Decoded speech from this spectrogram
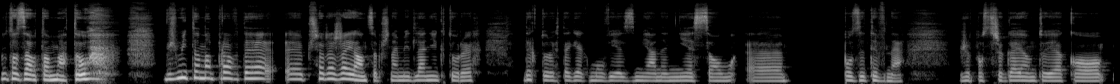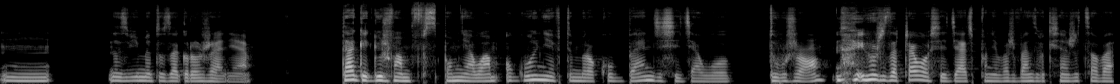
no to z automatu brzmi to naprawdę e, przerażająco, przynajmniej dla niektórych, dla których, tak jak mówię, zmiany nie są e, pozytywne, że postrzegają to jako, mm, nazwijmy to, zagrożenie. Tak jak już Wam wspomniałam, ogólnie w tym roku będzie się działo dużo. Już zaczęło się dziać, ponieważ węzły księżycowe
